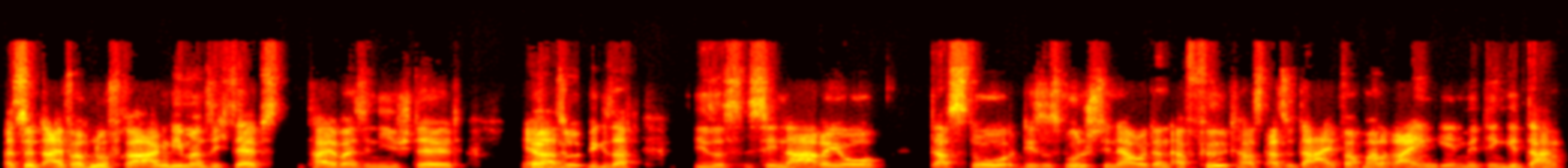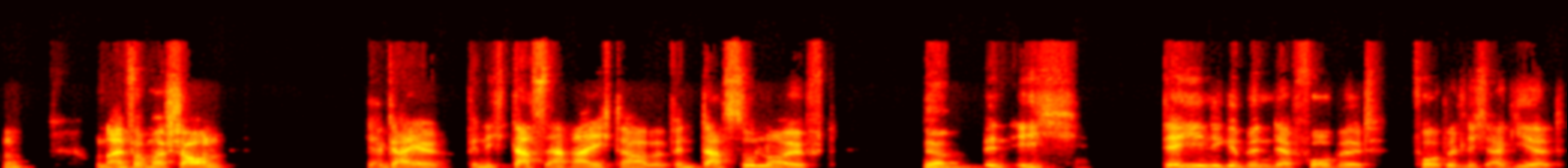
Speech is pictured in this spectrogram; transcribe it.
Es sind einfach nur Fragen, die man sich selbst teilweise nie stellt. Ja, Ja. also wie gesagt, dieses Szenario, dass du dieses Wunschszenario dann erfüllt hast, also da einfach mal reingehen mit den Gedanken und Mhm. einfach mal schauen, ja geil, wenn ich das erreicht habe, wenn das so läuft, Ja. wenn ich derjenige bin, der Vorbild, vorbildlich agiert,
